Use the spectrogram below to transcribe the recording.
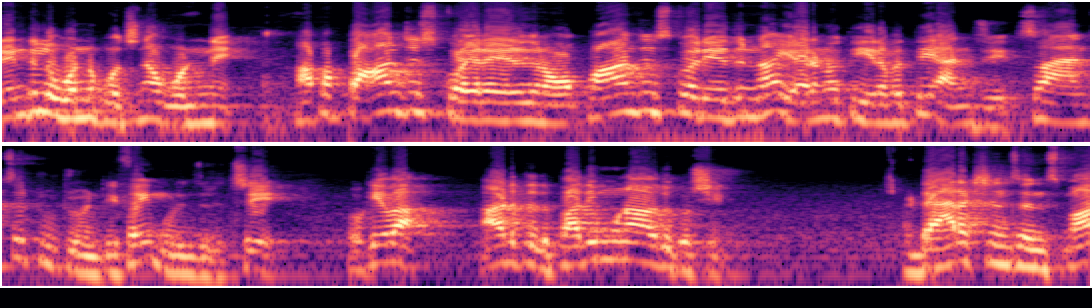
ரெண்டுல ஒண்ணு போச்சுன்னா ஒண்ணு. அப்ப பாஞ்சு ஸ்கொயரை எழுதணும். பாஞ்சு ஸ்கொயர் எதுன்னா இருநூத்தி இருபத்தி அஞ்சு. So answer two twenty five முடிஞ்சிருச்சு ஓகேவா அடுத்தது பதிமூணாவது கொஸ்டின் டைரக்ஷன் சென்ஸ்மா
